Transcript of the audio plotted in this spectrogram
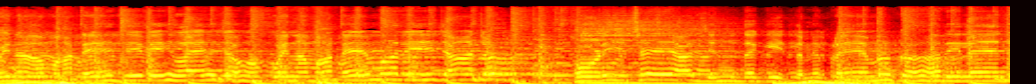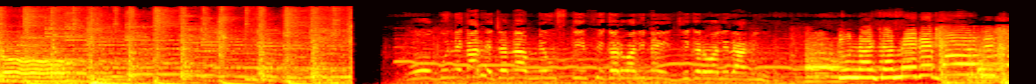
કોઈના માટે જીવી લેજો કોઈના માટે મરી જાજો થોડી છે આ જિંદગી તમે પ્રેમ કરી લેજો वो गुनेगार है जनाब मैं उसकी फिगर वाली नहीं जिगर वाली रानी हूँ तू ना जा मेरे बादशाह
